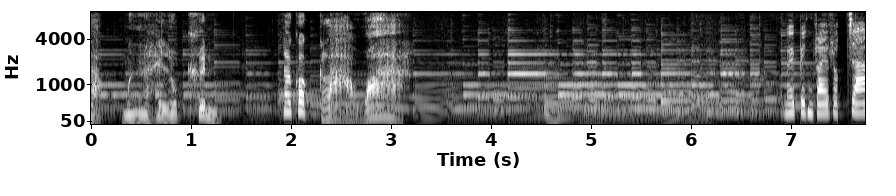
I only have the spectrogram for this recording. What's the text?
จับมือให้ลุกขึ้น แล้วก็กล่าวว่า ไม่เป็นไรหรอกจ้า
